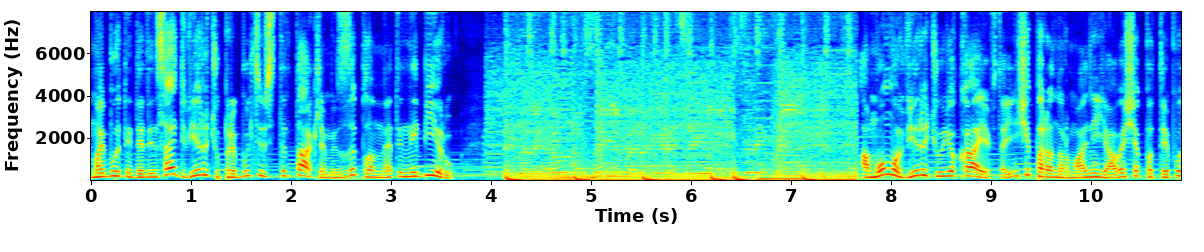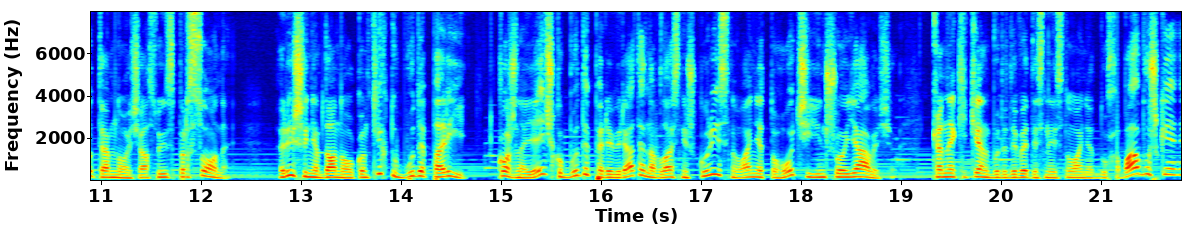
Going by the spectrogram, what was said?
Майбутній Inside вірить у прибульців з тентаклями з планети Небіру. А Момо вірить у Йокаїв та інші паранормальні явища по типу темного часу із персони. Рішенням даного конфлікту буде парі. Кожне яєчко буде перевіряти на власній шкурі існування того чи іншого явища. Канекі Кен буде дивитись на існування духа бабушки,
